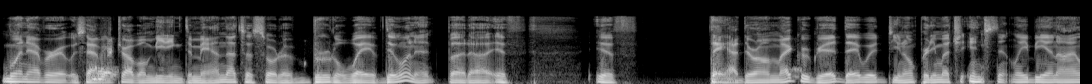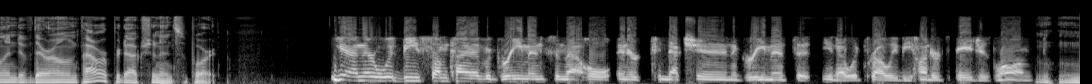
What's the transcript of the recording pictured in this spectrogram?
whenever it was having Right. trouble meeting demand. That's a sort of brutal way of doing it, but uh, if if they had their own microgrid, they would, you know, pretty much instantly be an island of their own power production and support. Yeah, and there would be some kind of agreements in that whole interconnection agreement that you know would probably be hundreds of pages long. hmm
